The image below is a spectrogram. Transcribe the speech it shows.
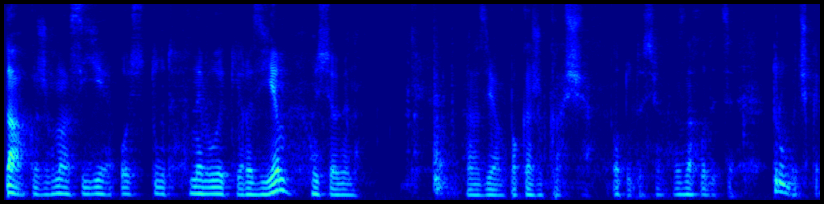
Також в нас є ось тут невеликий роз'єм. Ось він. Зараз я вам покажу краще. Отут ось він знаходиться трубочка.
